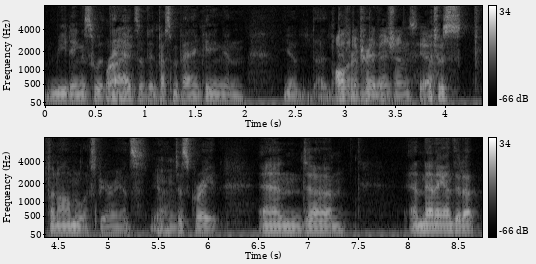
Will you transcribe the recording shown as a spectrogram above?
meetings with Right. the heads of investment banking and you know All the different divisions, yeah. which was phenomenal experience. Yeah, Mhm. just great. And um, and then I ended up.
